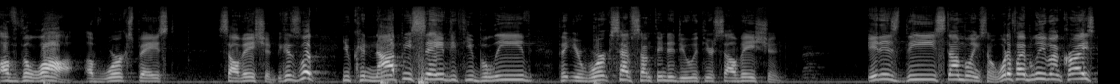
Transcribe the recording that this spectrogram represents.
of the law, of works based salvation. Because look, you cannot be saved if you believe that your works have something to do with your salvation. It is the stumbling stone. What if I believe on Christ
